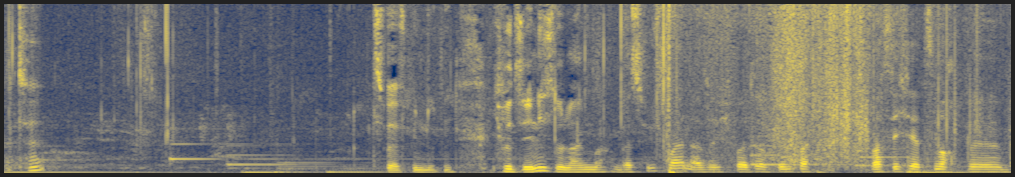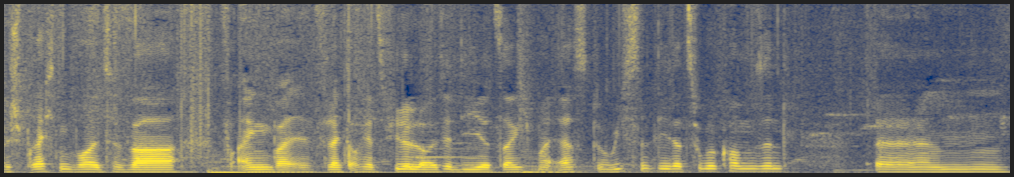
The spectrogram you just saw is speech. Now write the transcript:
Warte. Zwölf Minuten. Ich würde es eh nicht so lang machen, weißt du, wie ich meine? Also ich wollte auf jeden Fall, was ich jetzt noch be besprechen wollte, war vor allem, weil vielleicht auch jetzt viele Leute, die jetzt, sage ich mal, erst recently dazugekommen sind, ähm,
